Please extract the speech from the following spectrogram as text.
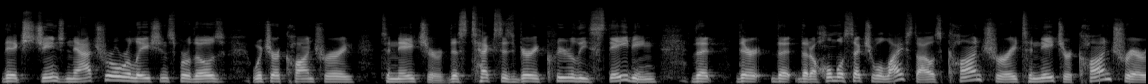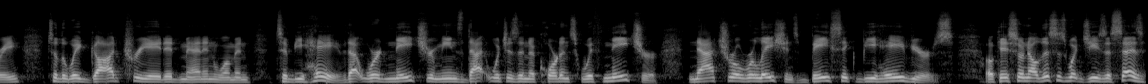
They exchanged natural relations for those which are contrary to nature. This text is very clearly stating that that, that a homosexual lifestyle is contrary to nature, contrary to the way God created man and woman to behave. That word nature means that which is in accordance with nature, natural relations, basic behaviors. Okay, so now this is what Jesus says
